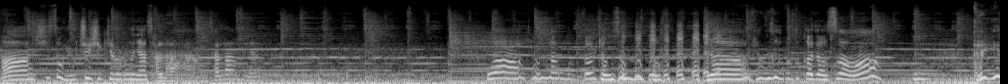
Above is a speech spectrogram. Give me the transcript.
아 시속 6, 70km로 그냥 살랑살랑 그냥. 와 경상북도 경상북도. 야 경상북도까지 왔어. 되게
